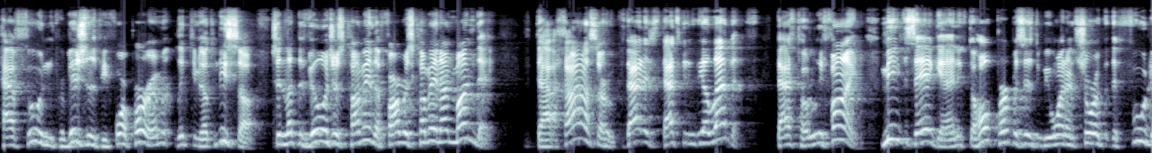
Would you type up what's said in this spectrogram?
have food and provisions before Purim, so let the villagers come in, the farmers come in on Monday. That is that's going to be the eleventh. That's totally fine. Meaning to say again, if the whole purpose is that we want to ensure that the food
